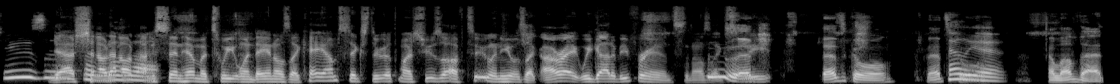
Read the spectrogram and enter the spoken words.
shoes off. Yeah, shout I out. That. I sent him a tweet one day and I was like, Hey, I'm six three with my shoes off too. And he was like, All right, we gotta be friends. And I was like, Sweet. That's, that's cool. That's Hell cool. yeah. I love that.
